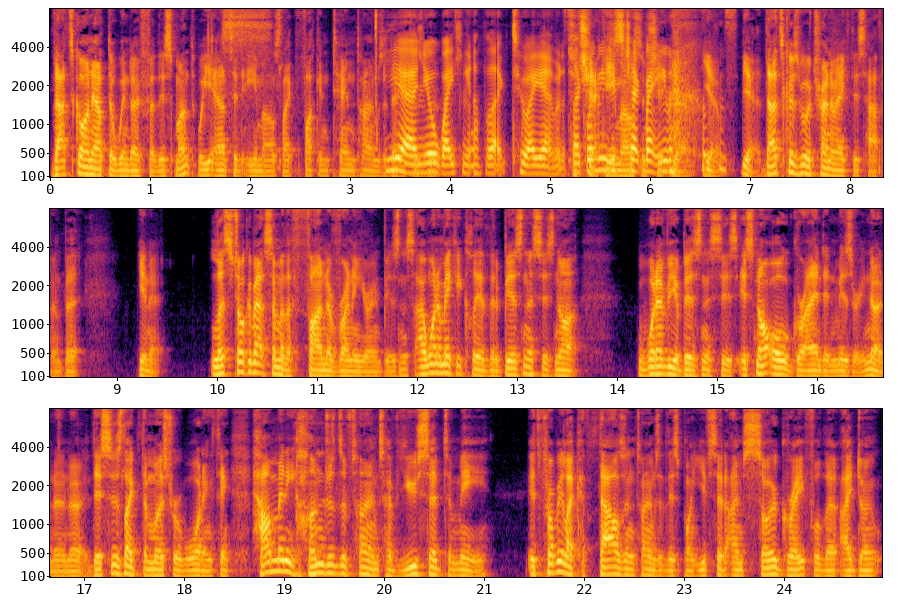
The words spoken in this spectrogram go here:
That's gone out the window for this month. We answered emails like fucking 10 times a day. Yeah, and you're waking up at like 2 a.m and it's like let me just check my shit. email Yeah, yeah, yeah. That's because we were trying to make this happen. But, you know, let's talk about some of the fun of running your own business. I want to make it clear that a business is not whatever your business is, it's not all grind and misery. No, no, no. This is like the most rewarding thing. How many hundreds of times have you said to me, it's probably like a thousand times at this point, you've said, I'm so grateful that I don't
